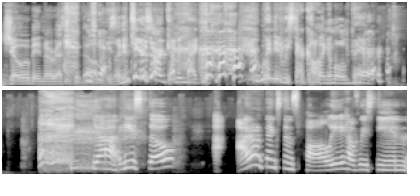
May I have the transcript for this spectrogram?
GOB in Arrested Development. Yeah. He's like, The tears aren't coming, Michael. when did we start calling him Old Bear? yeah, he's so. I- don't think since Paulie have we seen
